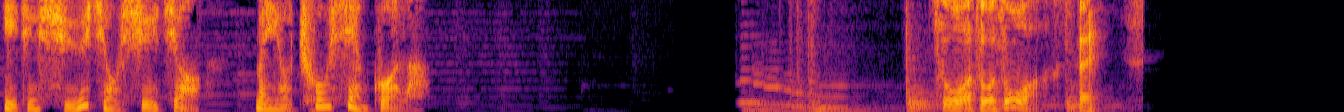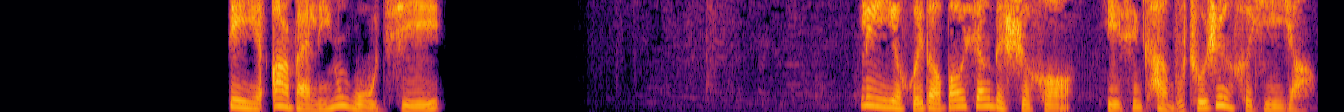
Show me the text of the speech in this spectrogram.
已经许久许久没有出现过了。坐坐坐，嘿。第二百零五集，立业回到包厢的时候，已经看不出任何异样。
